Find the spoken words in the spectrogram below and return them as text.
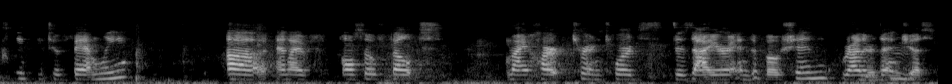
clinging to family. Uh, and I've also felt my heart turn towards desire and devotion rather than just.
